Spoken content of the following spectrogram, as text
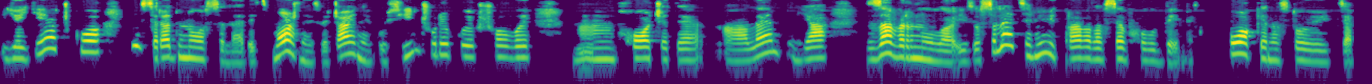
яєчко і всередину оселедець. Можна і, звичайно, якусь іншу рибку, якщо ви м, хочете, але я завернула із оселедцем і відправила все в холодильник. Поки настоюється е,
